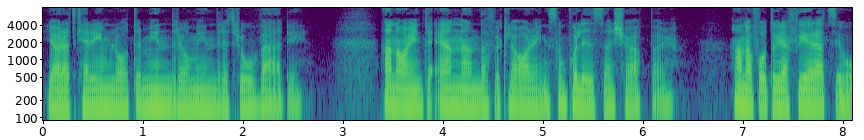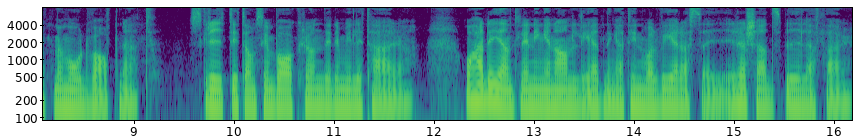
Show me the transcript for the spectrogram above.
gör att Karim låter mindre och mindre trovärdig. Han har inte en enda förklaring som polisen köper. Han har fotograferats ihop med mordvapnet, skrytit om sin bakgrund i det militära och hade egentligen ingen anledning att involvera sig i Rashads bilaffär.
